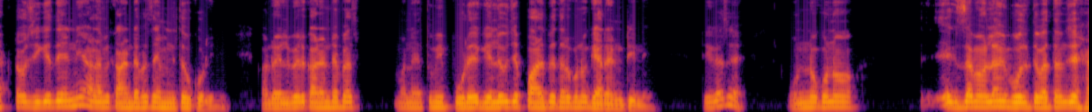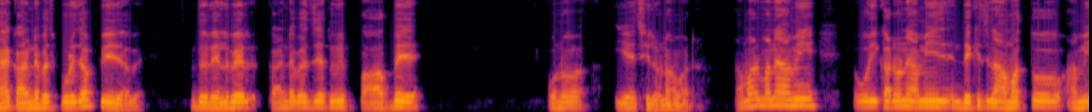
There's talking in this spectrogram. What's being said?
একটাও জিকে দেয়নি আর আমি কারেন্ট অ্যাফেয়ার্স এমনিতেও করিনি। কারণ রেলওয়ের কারেন্ট অ্যাফেয়ার্স মানে তুমি পড়ে গেলেও যে পারবে তার কোনো গ্যারান্টি নেই, ঠিক আছে? অন্য কোনো এক্সাম হলে আমি বলতে পারতাম যে হ্যাঁ কারেন্ট অ্যাফেয়ার্স পড়ে যাও, পেয়ে যাবে। কিন্তু রেলওয়ের কারেন্ট অ্যাফেয়ার্স যে তুমি পাবে কোনো ইয়ে ছিল না আমার। আমার মানে আমি ওই কারণে আমি দেখেছিলাম, আমার তো আমি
